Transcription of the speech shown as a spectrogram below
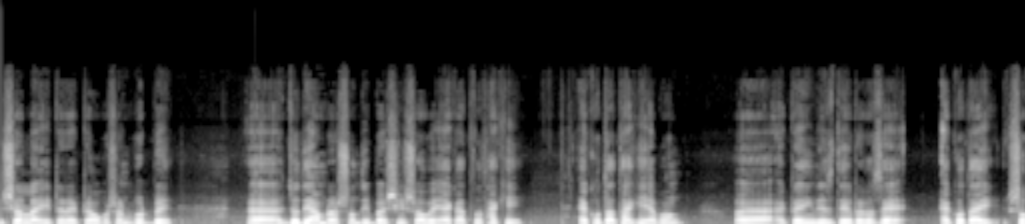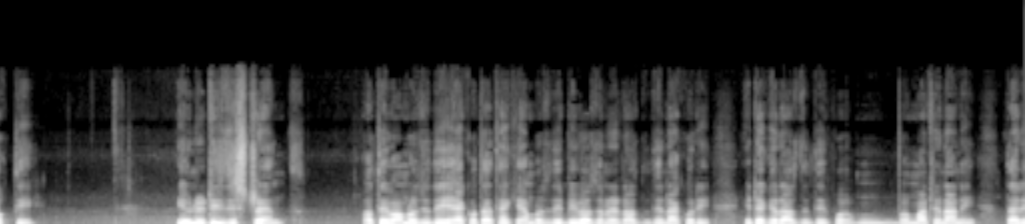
ইনশাল্লাহ এটার একটা অবসান ঘটবে। যদি আমরা সন্দীপবাসী সবাই একাত্র থাকি, একতা থাকি এবং একটা ইংরেজিতে একটা কথা একতাই শক্তি ইউনিটি ইজ স্ট্রেংথ অতএব আমরা যদি একতায় থাকি, আমরা যদি বিভাজনের রাজনীতি না করি, এটাকে রাজনীতির মাঠে না আনি, তাহলে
